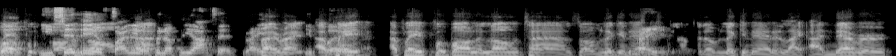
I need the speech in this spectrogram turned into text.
Well, you said they finally opened up the offense, right? Right, right. I play- played I played football a long time, so I'm looking at Right. stuff and I'm looking at it like I never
